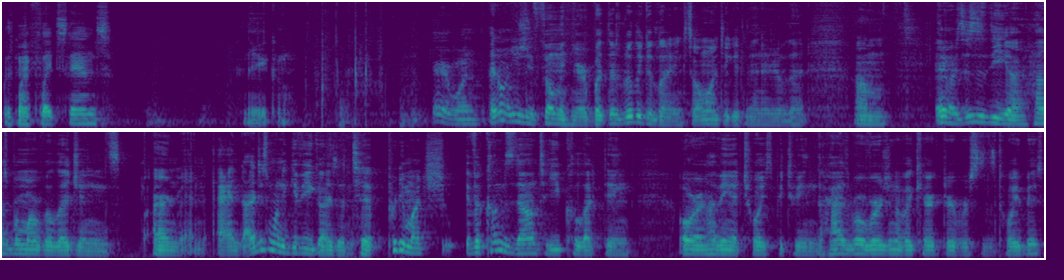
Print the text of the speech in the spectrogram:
With my flight stands. There you go. Hey everyone. I don't usually film in here, but there's really good lighting, so I want to take advantage of that. Um, anyways, this is the uh, Hasbro Marvel Legends Iron Man, and I just want to give you guys a tip. Pretty much, if it comes down to you collecting or having a choice between the Hasbro version of a character versus the Toy Biz,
